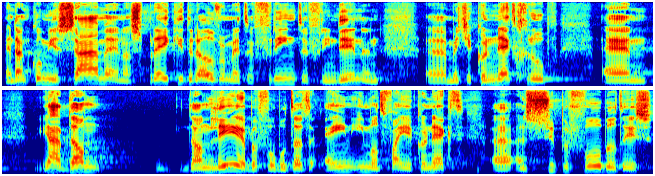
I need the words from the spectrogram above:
En dan kom je samen en dan spreek je erover met een vriend, een vriendin, een, uh, met je connectgroep. En ja, dan, dan leer je bijvoorbeeld dat één iemand van je connect uh, een super voorbeeld is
